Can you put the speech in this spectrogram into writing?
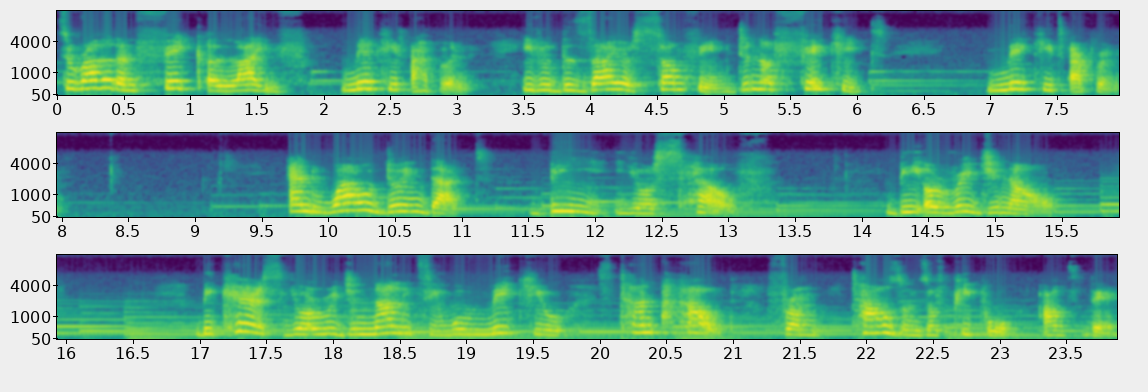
So rather than fake a life, make it happen. If you desire something, do not fake it, make it happen. And while doing that, be yourself, be original. Because your originality will make you stand out from thousands of people out there.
